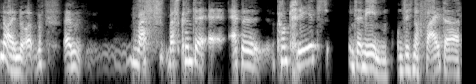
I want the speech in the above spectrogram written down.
Nein, ähm, was, was könnte Apple konkret unternehmen, um sich noch weiter.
